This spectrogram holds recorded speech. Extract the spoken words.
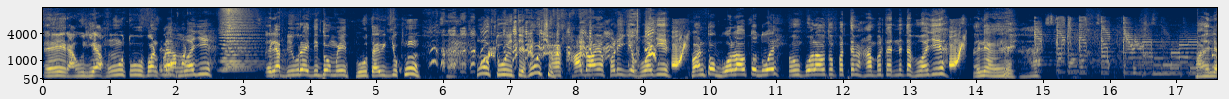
એ રાહુલિયા હું તું પણ એટલે ભલા માણસ. ભુવાજી. એટલે બીવરાઈ દીધો મેં ભૂત આવી ગયું હું. હું તું તે હું છું? ખાડો આયો પડી ગયો ભુવાજી. પણ તો બોલાવતો દોય હું બોલાવતો પણ તમે સાંભળતા જ નતા ભુવાજી. એટલે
